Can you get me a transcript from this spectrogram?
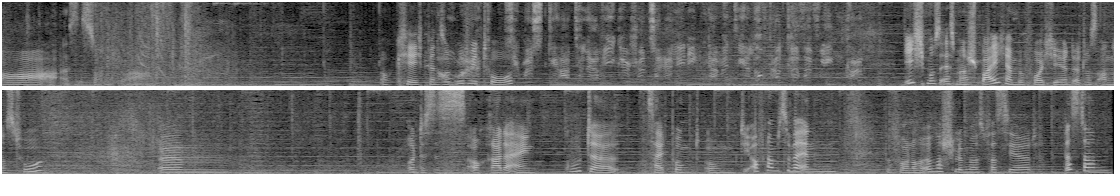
Oh, es ist doch nicht wahr. Okay, ich bin so gut wie tot. Ich muss erstmal speichern, bevor ich hier irgendetwas anderes tue. Ähm und es ist auch gerade ein guter Zeitpunkt, um die Aufnahme zu beenden, bevor noch irgendwas Schlimmes passiert. Bis dann!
